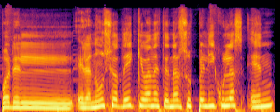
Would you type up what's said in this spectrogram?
por el, el anuncio de que van a estrenar sus películas en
